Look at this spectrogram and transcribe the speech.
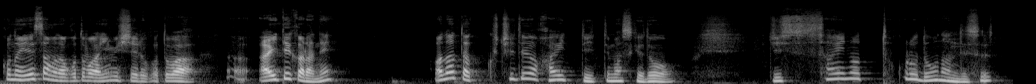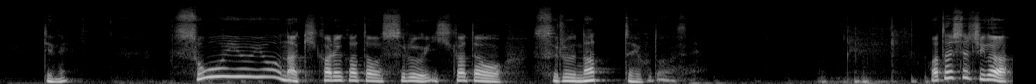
このイエス様の言葉が意味していることは、相手からね、あなた口でははいって言ってますけど、実際のところどうなんです？ってね。そういうような聞かれ方をする生き方をするなということなんですね。私たちが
